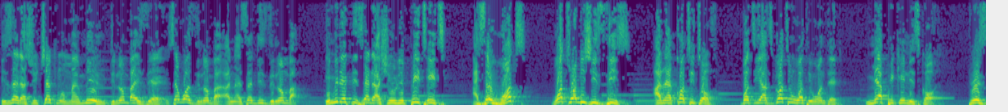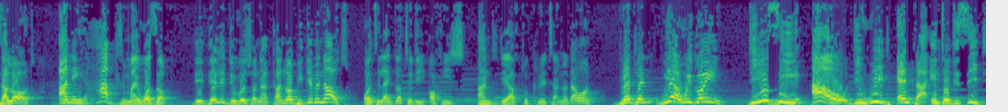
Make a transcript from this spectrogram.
He said, I should check on my mail. The number is there. He said, What's the number? And I said, This is the number. Immediately said, I should repeat it. I said, What? What rubbish is this? And I cut it off. But he has gotten what he wanted. Mere picking is called. Praise the Lord. And he hacked my WhatsApp. the daily devotional cannot be given out until I got to the office and they have to create another one. Brethren, where are we going? Do you see how the weed enter into the seed?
